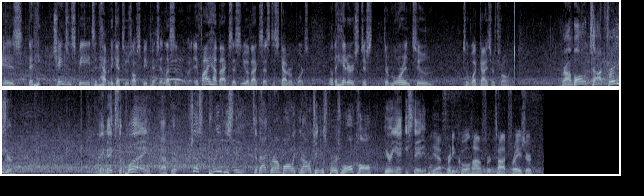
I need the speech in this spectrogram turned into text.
is that he changing speeds and having to get to his off-speed pitch. And listen, if I have access and you have access to scouting reports, you know the hitters just they're more in tune to what guys are throwing. Ground ball to Todd Frazier. And he makes the play after just previously to that ground ball acknowledging his first roll call here at Yankee Stadium. Yeah, pretty cool, huh, for Todd Frazier.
